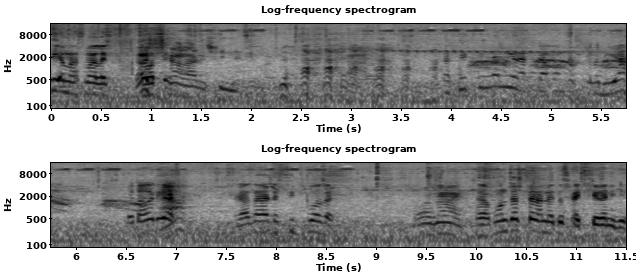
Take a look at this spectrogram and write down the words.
দিয়ে মাছ রাজাঘাটে সিট পাওয়া যায়। হ্যাঁ পঞ্চাশ টাকা নয় তো ষাট টাকা নিবে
